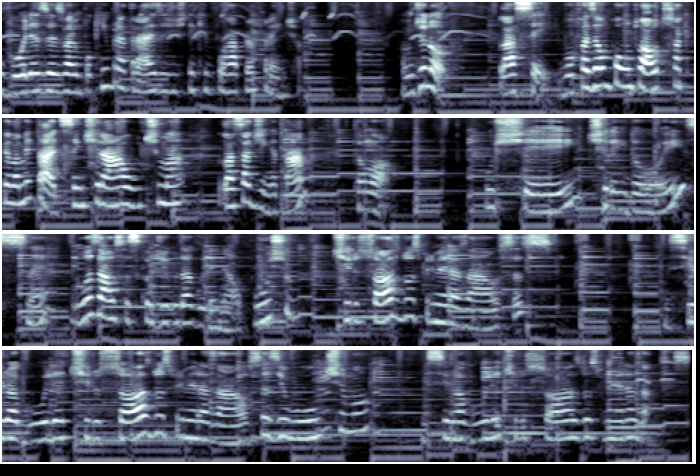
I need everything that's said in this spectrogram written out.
O bolha às vezes vai um pouquinho pra trás e a gente tem que empurrar pra frente, ó. Vamos de novo. Lacei. Vou fazer um ponto alto só que pela metade, sem tirar a última laçadinha, tá? Então, ó, puxei, tirei dois, né? Duas alças que eu digo da agulha, né? Eu puxo, tiro só as duas primeiras alças, insiro agulha, tiro só as duas primeiras alças e o último, insiro agulha, tiro só as duas primeiras alças.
